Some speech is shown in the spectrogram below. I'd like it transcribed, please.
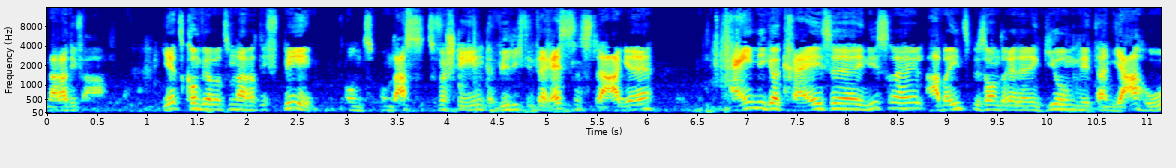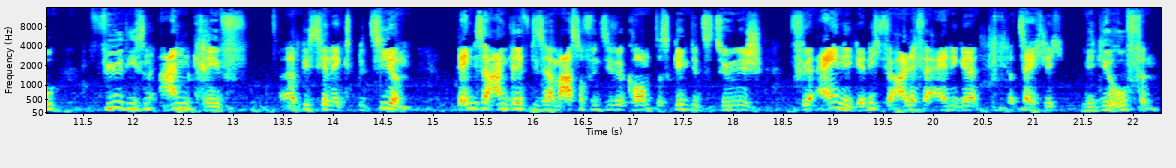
Narrativ A. Jetzt kommen wir aber zum Narrativ B. Und um das zu verstehen, will ich die Interessenslage einiger Kreise in Israel, aber insbesondere der Regierung Netanyahu für diesen Angriff ein bisschen explizieren. Denn dieser Angriff, diese Hamas-Offensive kommt, das klingt jetzt zynisch, für einige, nicht für alle, für einige tatsächlich wie gerufen.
